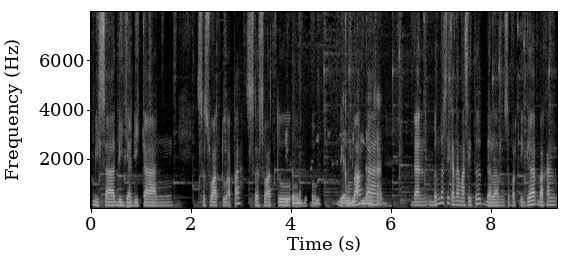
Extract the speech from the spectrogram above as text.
bisa dijadikan sesuatu apa? Sesuatu dikembangkan. Dikembangkan. dan benar sih kata Mas itu dalam sepertiga bahkan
